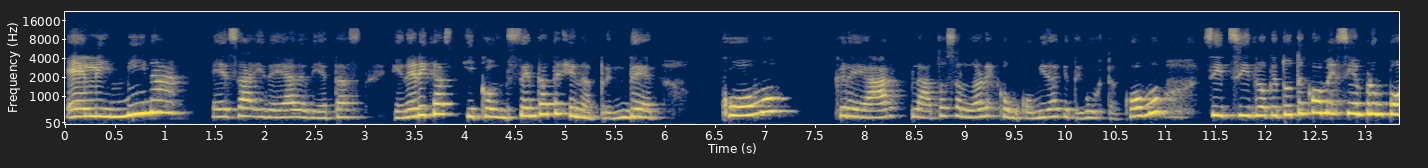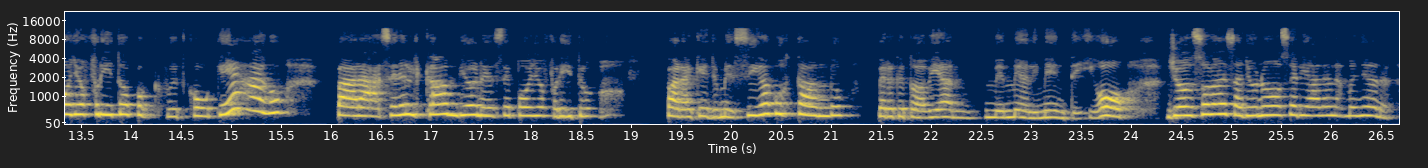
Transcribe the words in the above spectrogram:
elimina esa idea de dietas genéricas y concéntrate en aprender cómo crear platos saludables con comida que te gusta. ¿Cómo? Si, si lo que tú te comes es siempre un pollo frito, ¿con qué hago para hacer el cambio en ese pollo frito para que yo me siga gustando, pero que todavía me, me alimente? Y, oh, yo solo desayuno cereal en las mañanas.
